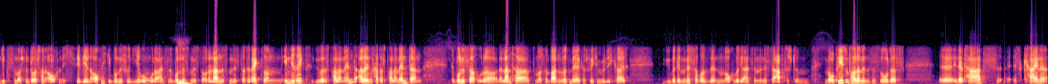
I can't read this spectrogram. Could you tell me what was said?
gibt es zum Beispiel in Deutschland auch nicht. Wir wählen auch nicht die Bundesregierung oder einzelne mhm. Bundesminister oder Landesminister direkt, sondern indirekt über das Parlament. Allerdings hat das Parlament dann der Bundestag oder der Landtag, zum Beispiel in Baden-Württemberg, natürlich die Möglichkeit, über den Ministerpräsidenten und auch über die einzelnen Minister abzustimmen. Im Europäischen Parlament ist es so, dass äh, in der Tat es keine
